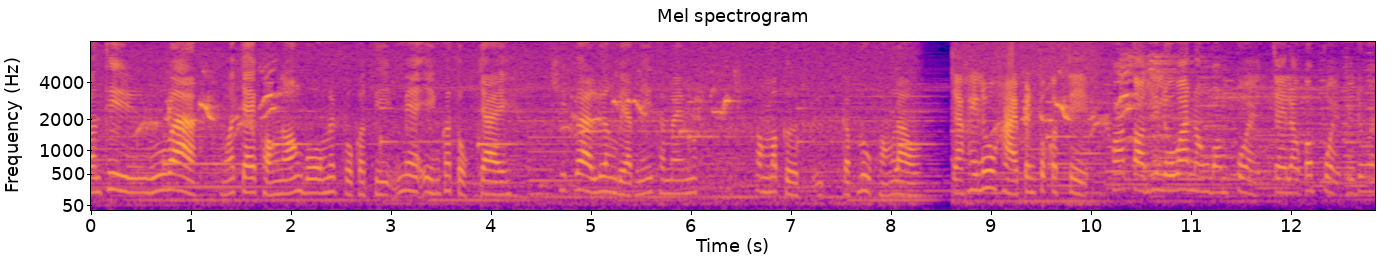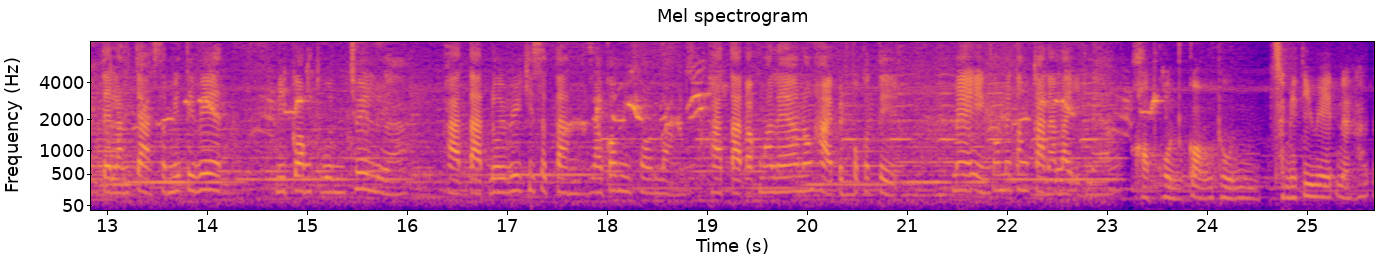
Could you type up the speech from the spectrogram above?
ตอนที่รู้ว่าหัวใจของน้องโบไม่ปกติ แม่เองก็ตกใจ คิดว่าเรื่องแบบนี้ทำไมต้องมาเกิดกับลูกของเรา อยากให้ลูกหายเป็นปกติ เพราะตอนที่รู้ว่าน้องบอมป่วย ใจเราก็ป่วยไปด้วย แต่หลังจากสมิติเวชมีกองทุนช่วยเหลือ ผ่าตัดโดยวิคิดสตังค์เราก็มีความหวัง ผ่าตัดออกมาแล้วน้องหายเป็นปกติ แม่เองก็ไม่ต้องการอะไรอีกแล้ว ขอบคุณกองทุนสมิติเวชนะครับ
